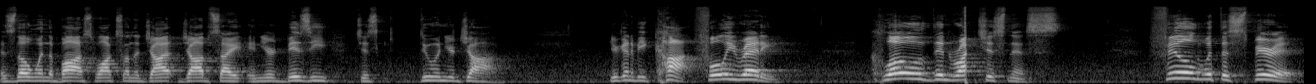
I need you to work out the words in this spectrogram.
As though when the boss walks on the job, job site and you're busy just doing your job, you're going to be caught, fully ready, clothed in righteousness, filled with the Spirit,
